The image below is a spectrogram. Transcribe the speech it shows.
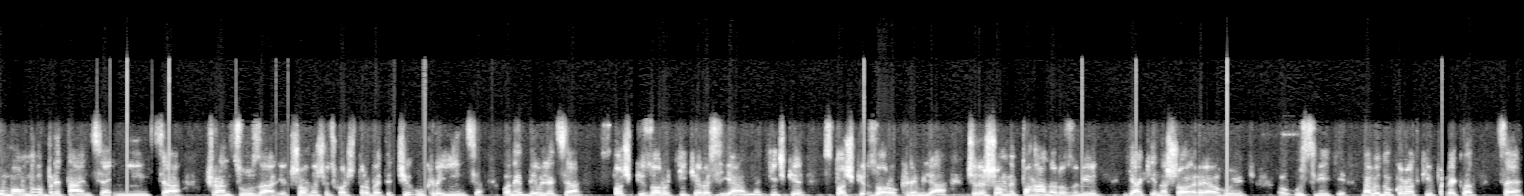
умовного британця, німця, француза, якщо вони щось хочуть робити, чи українця. Вони дивляться з точки зору тільки росіян, не тільки з точки зору Кремля, через що вони погано розуміють, як і на що реагують е, у світі. Наведу короткий приклад: це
